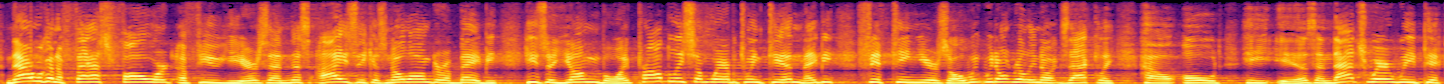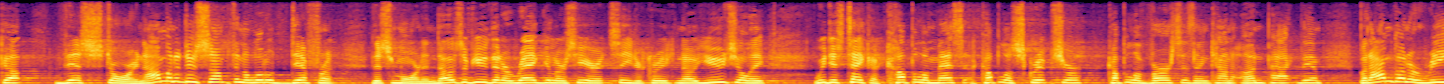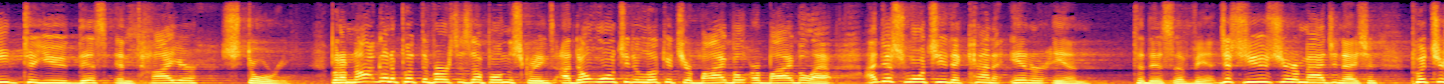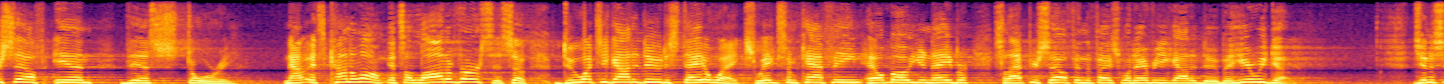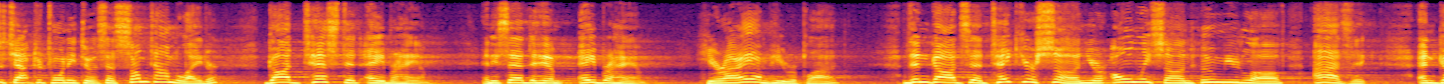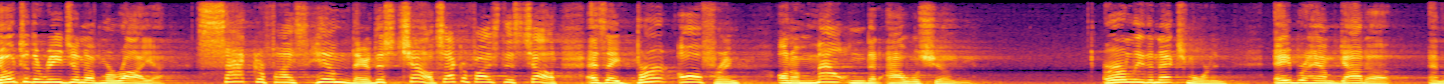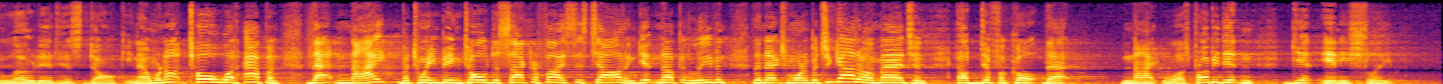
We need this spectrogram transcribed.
Now we're going to fast forward a few years, and this Isaac is no longer a baby. He's a young boy, probably somewhere between 10, maybe 15 years old. We, we don't really know exactly how old he is, and that's where we pick up this story. Now, I'm going to do something a little different this morning. Those of you that are regulars here at Cedar Creek know usually we just take a couple of mess, a couple of scripture couple of verses and kind of unpack them. But I'm going to read to you this entire story. But I'm not going to put the verses up on the screens. I don't want you to look at your Bible or Bible app. I just want you to kind of enter in to this event. Just use your imagination, put yourself in this story. Now, it's kind of long. It's a lot of verses. So do what you got to do to stay awake. Swig some caffeine, elbow your neighbor, slap yourself in the face, whatever you got to do. But here we go. Genesis chapter 22. It says, Sometime later, God tested Abraham, and he said to him, Abraham, here I am, he replied. Then God said, Take your son, your only son, whom you love, Isaac, and go to the region of Moriah sacrifice him there, this child, sacrifice this child as a burnt offering on a mountain that I will show you. Early the next morning, Abraham got up and loaded his donkey. Now, we're not told what happened that night between being told to sacrifice this child and getting up and leaving the next morning, but you got to imagine how difficult that night was. Probably didn't get any sleep.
